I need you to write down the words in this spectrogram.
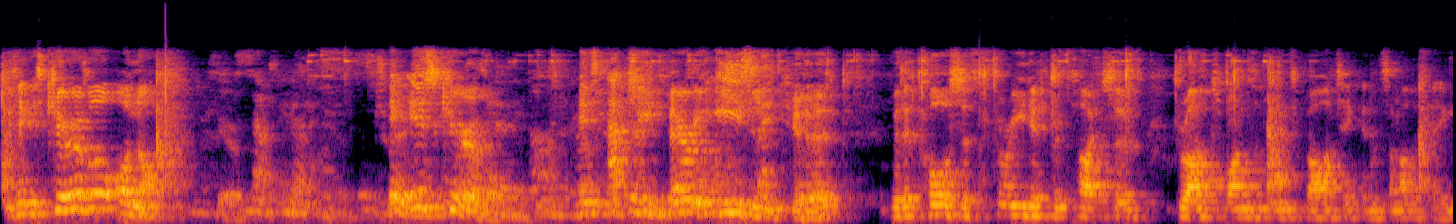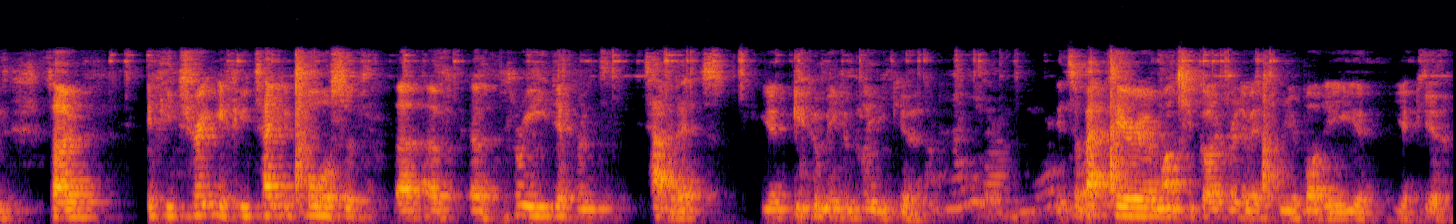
Do you think it's curable or not? It is curable. It's actually very easily cured with a course of three different types of drugs. One's an antibiotic and some other things. So if you treat, if you take a course of, uh, of, of three different tablets, you, you can be completely cured. It's a bacteria, and once you've got rid of it from your body, you're, you're cured.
